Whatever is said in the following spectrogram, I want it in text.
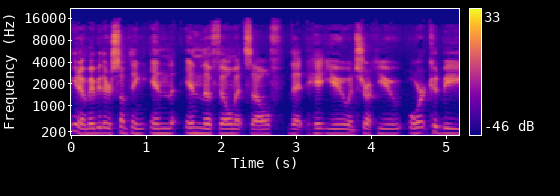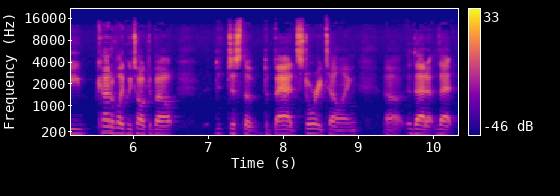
you know, maybe there's something in in the film itself that hit you and struck you or it could be kind of like we talked about just the the bad storytelling uh, that that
